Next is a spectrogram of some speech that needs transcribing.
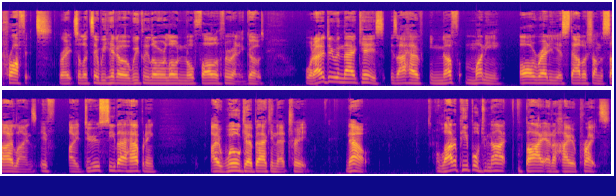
profits, right? So let's say we hit a weekly lower low, no follow through, and it goes. What I do in that case is I have enough money already established on the sidelines. If I do see that happening, I will get back in that trade. Now, a lot of people do not buy at a higher price.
